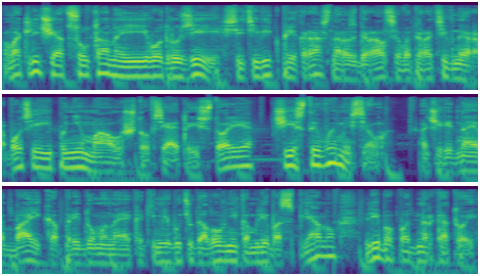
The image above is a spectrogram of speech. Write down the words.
в отличие от Султана и его друзей, сетевик прекрасно разбирался в оперативной работе и понимал, что вся эта история – чистый вымысел, очередная байка, придуманная каким-нибудь уголовником либо с пьяну, либо под наркотой.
